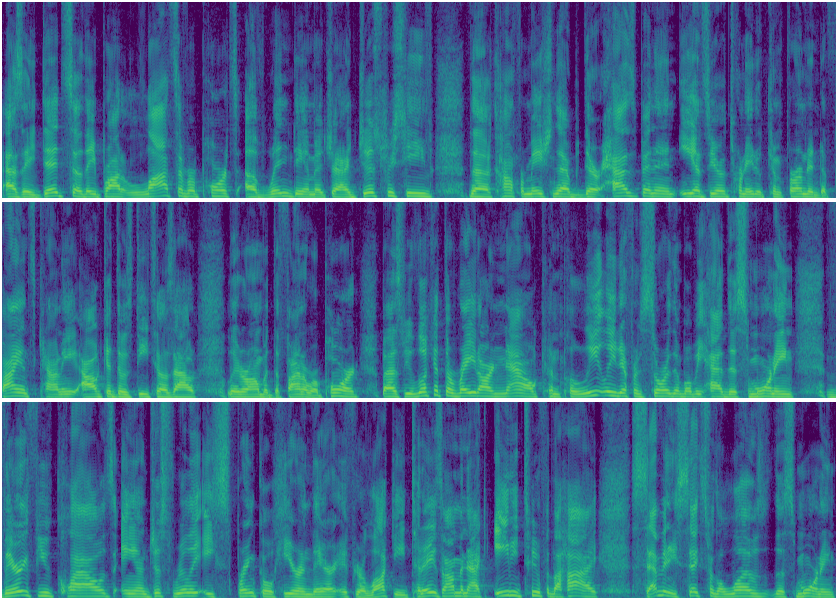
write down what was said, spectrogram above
As they did so, they brought lots of reports of wind damage. And I just receive the confirmation that there has been an EF0 tornado confirmed in Defiance County. I'll get those details out later on with the final report. But as we look at the radar now, completely different story than what we had this morning. Very few clouds and just really a sprinkle here and there if you're lucky. Today's almanac 82 for the high, 76 for the lows this morning.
